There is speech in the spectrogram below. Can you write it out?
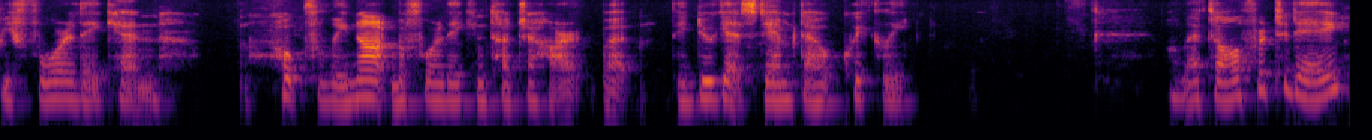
before they can hopefully not before they can touch a heart, but they do get stamped out quickly. Well, that's all for today.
